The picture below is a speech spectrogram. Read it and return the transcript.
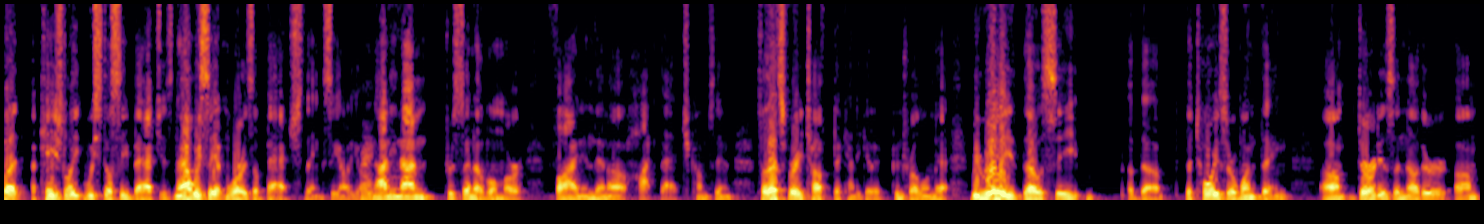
But occasionally, we still see batches. Now we see it more as a batch thing. So, you know, you know, Right. 99% of them are fine, and then a hot batch comes in. So that's very tough to kind of get a control on that. We really, though, see uh, the the toys are one thing. Um, dirt is another. Um,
